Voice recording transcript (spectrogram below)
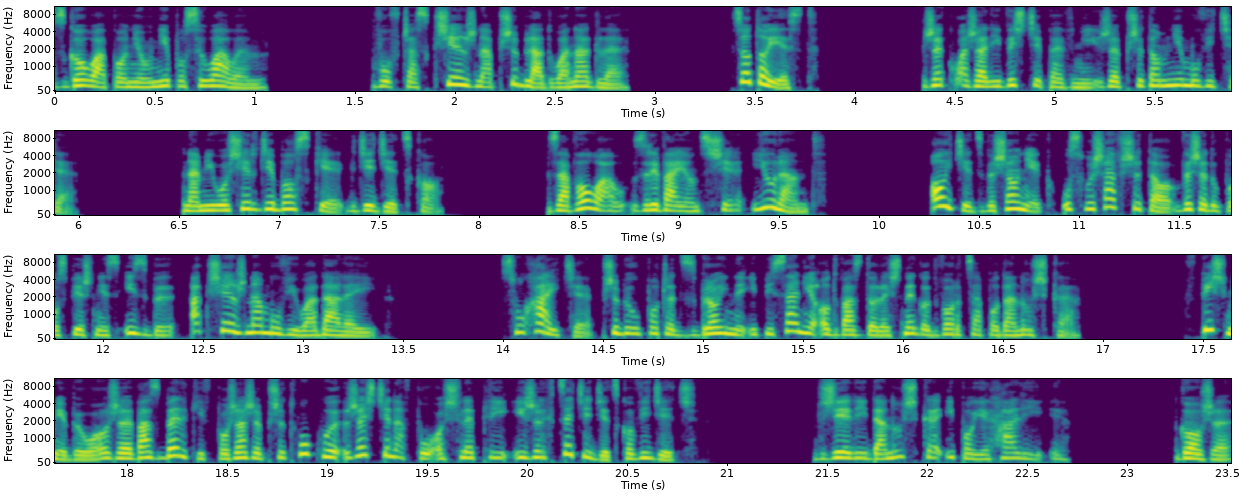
Zgoła po nią nie posyłałem. Wówczas księżna przybladła nagle. Co to jest? Rzekła żali wyście pewni, że przytomnie mówicie. Na miłosierdzie boskie, gdzie dziecko? Zawołał, zrywając się, Jurand. Ojciec Wyszoniek, usłyszawszy to, wyszedł pospiesznie z izby, a księżna mówiła dalej. Słuchajcie, przybył poczet zbrojny i pisanie od was do leśnego dworca po Danuśkę. W piśmie było, że was belki w pożarze przytłukły, żeście na wpół oślepli i że chcecie dziecko widzieć. Wzięli Danuśkę i pojechali. Gorze.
